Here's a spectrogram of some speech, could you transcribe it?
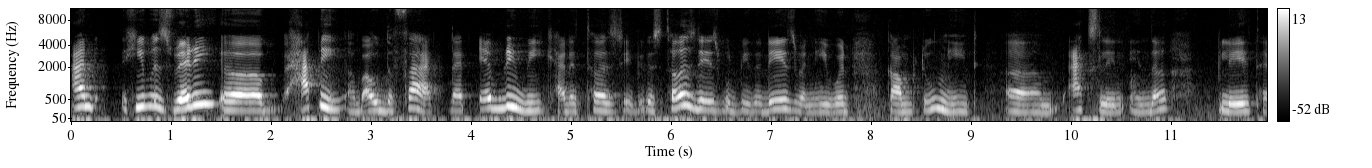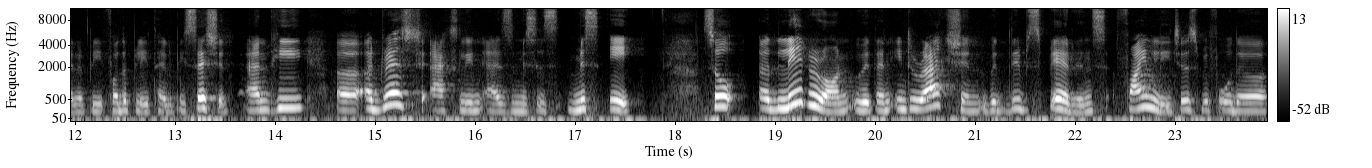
And he was very uh, happy about the fact that every week had a Thursday because Thursdays would be the days when he would come to meet um, Axline in the play therapy for the play therapy session and he uh, addressed Axline as Mrs. Miss A. So uh, later on with an interaction with Dib's parents finally just before the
